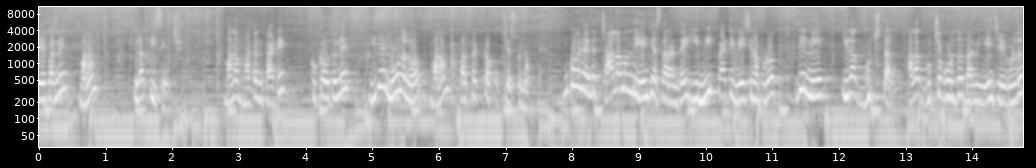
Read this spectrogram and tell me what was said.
పేపర్ని మనం ఇలా తీసేయచ్చు. మనం మటన్ ప్యాటీ కుక్ అవుతుంది. ఇదే నూనెలో మనం పర్ఫెక్ట్గా కుక్ చేసుకుందాం. ఇంకొకటి అంటే చాలామంది ఏం చేస్తారంటే ఈ మీట్ ప్యాటీ వేసినప్పుడు దీన్ని ఇలా గుచ్చుతారు. అలా గుచ్చకూడదు దాన్ని ఏం చేయకూడదు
